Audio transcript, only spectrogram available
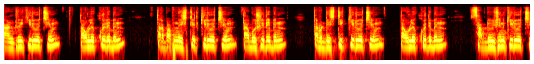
কান্ট্রি কী রয়েছে তা উল্লেখ করে দেবেন। তারপর আপনার স্টেট কী রয়েছে তা বসিয়ে দেবেন। তারপর ডিস্ট্রিক্ট কী রয়েছে তা উল্লেখ করে দেবেন। সাব ডিভিশন কী রয়েছে,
